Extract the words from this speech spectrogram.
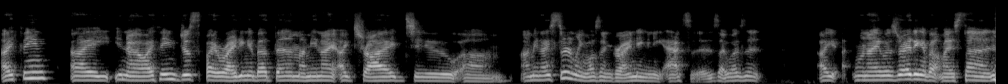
I think I, you know, I think just by writing about them, I mean, I, I tried to, um, I mean, I certainly wasn't grinding any axes. I wasn't I when I was writing about my son,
